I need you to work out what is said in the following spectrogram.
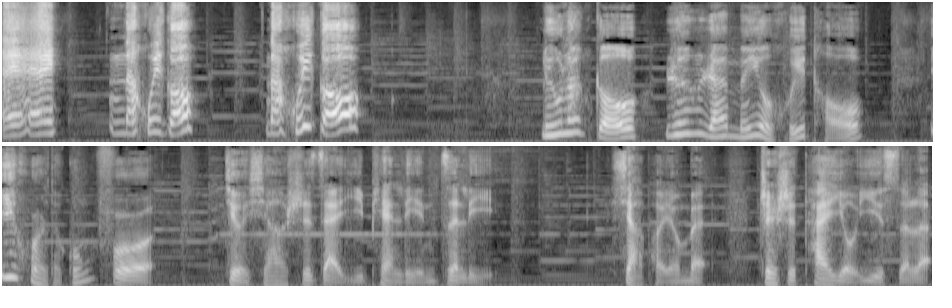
哎哎，那灰狗，那灰狗！”流浪狗仍然没有回头，一会儿的功夫，就消失在一片林子里。小朋友们，真是太有意思了！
